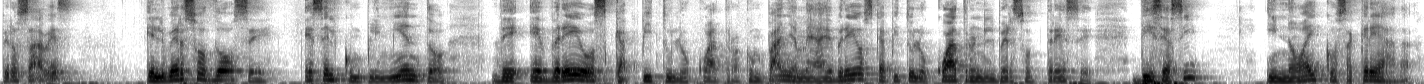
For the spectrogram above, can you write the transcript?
Pero sabes, el verso 12 es el cumplimiento de Hebreos capítulo 4. Acompáñame a Hebreos capítulo 4 en el verso 13. Dice así, y no hay cosa creada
